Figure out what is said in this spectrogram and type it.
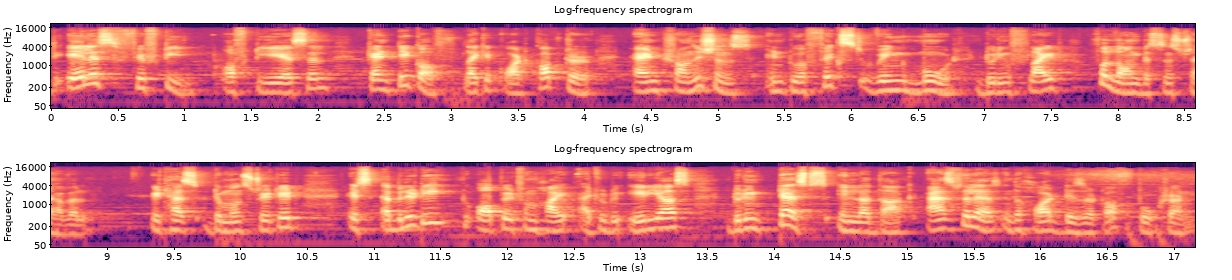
The ALS-50 of TASL can take off like a quadcopter and transitions into a fixed wing mode during flight for long distance travel. It has demonstrated its ability to operate from high altitude areas during tests in Ladakh as well as in the hot desert of Pokhran.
